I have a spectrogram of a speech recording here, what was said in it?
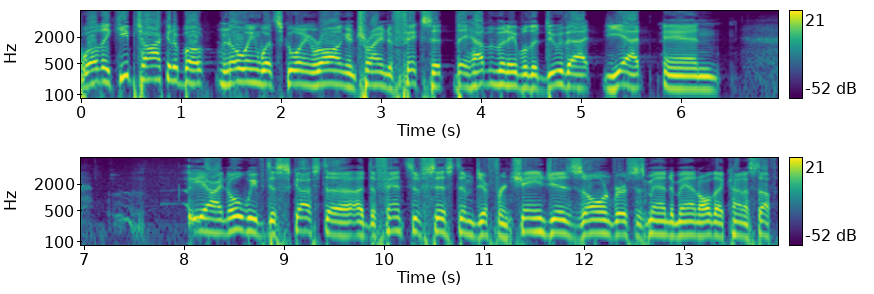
Well, they keep talking about knowing what's going wrong and trying to fix it. They haven't been able to do that yet, and yeah, I know we've discussed a, a, defensive system, different changes, zone versus man to man, all that kind of stuff.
